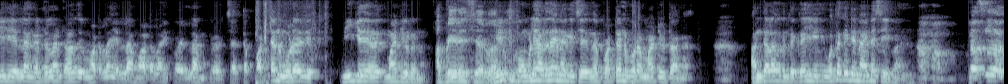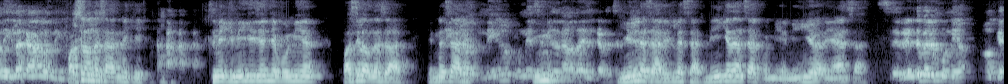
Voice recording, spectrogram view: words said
ஈலி எல்லாம் கட்டலாம் டவுசர் மாட்டலாம் எல்லாம் மாட்டலாம். இப்போ எல்லாம் சட்டை பட்டன் கூட இது நீங்க தான் எனக்கு மாட்டி விடணும். அப்படியே இருந்துச்சு சார் வீட்டு. பொம்பளையால தான் எனக்கு இந்த பட்டன் பூரா மாட்டி விட்டாங்க. அந்த அளவுக்கு இந்த கை ஒத்த கைட்டு நான் என்ன செய்வேன்? பஸ்ல வந்தேன் சார் இன்னைக்கு. இன்னைக்கு நீங்க செஞ்ச புண்ணியம் பஸ்ல வந்தேன் சார். என்ன சார்? நீங்களும் நீங்களும் புண்ணியம் செஞ்சதுனால தான் இது கிடைச்சது இல்ல சார் இல்ல சார். நீங்க தான் சார் புண்ணியம். நீங்க ஏன் சார்? சரி ரெண்டு பேரும் புண்ணியம். ஓகே.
